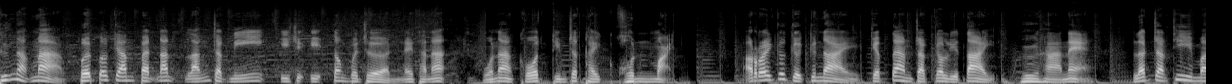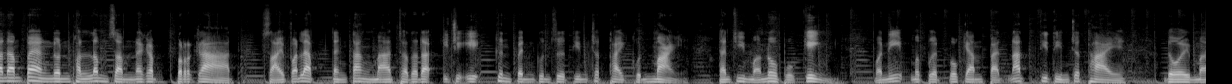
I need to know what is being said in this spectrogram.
ถึงหนักมาก เปิดโปรแกรม 8 นัดหลังจากนี้ อิชิอิต้องเผชิญในฐานะหัวหน้าโค้ชทีมชาติไทยคนใหม่ อะไรก็เกิดขึ้นได้ เก็บแต้มจากเกาหลีใต้ฮือฮาแน่และจากที่มาดามแป้งนนพันล่ำซำนะครับประกาศ สายฟ้าแลบแต่งตั้งมาทาตดะอิชิอิขึ้นเป็นกุนซือทีมชาติไทยคนใหม่แทนที่มาโนโปกิ้งวันนี้มาเปิดโปรแกรม 8 นัดที่ทีมชาติไทย โดยมา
